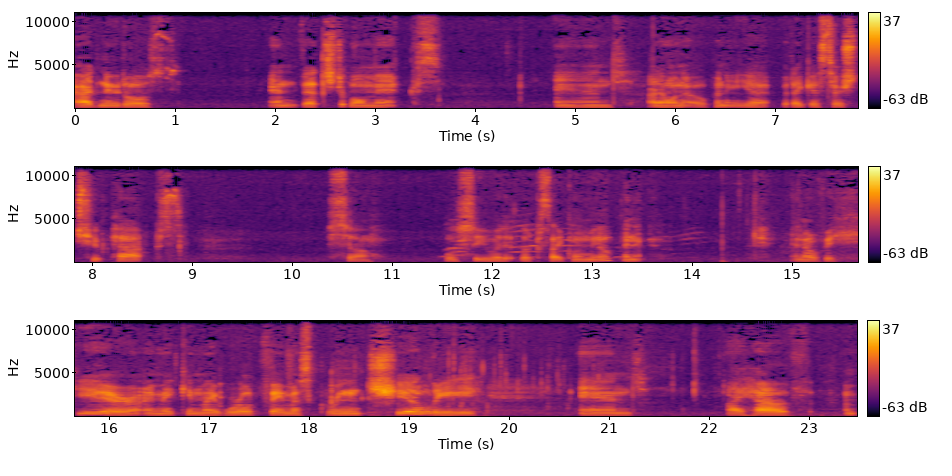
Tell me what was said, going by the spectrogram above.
add noodles and vegetable mix. And I don't want to open it yet, but I guess there's two packs. So, we'll see what it looks like when we open it. And over here, I'm making my world famous green chili. And I have, I'm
